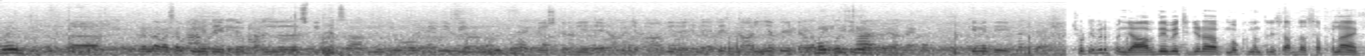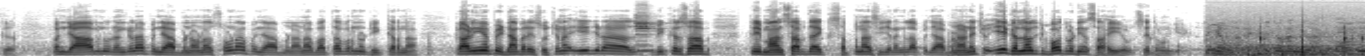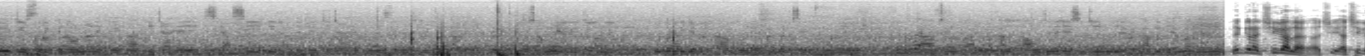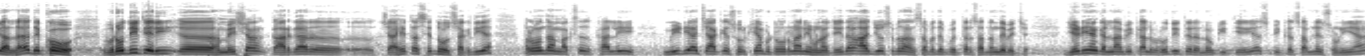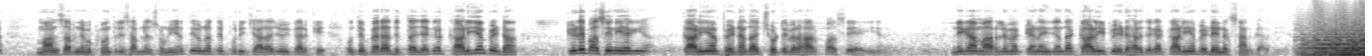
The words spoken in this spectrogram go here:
ਬਾਦਲ ਸਾਹਿਬ ਕਿਵੇਂ ਦੇਖਦੇ ਹੋ ਕੱਲ ਸਪੀਕਰ ਸਾਹਿਬ ਨੇ ਜੋ ਡੀਜੀਪੀ ਨੂੰ ਰਿਪੋਰਟ ਪੇਸ਼ ਕਰਨ ਲਈ ਕਿਹਾ ਅੱਜ ਆ ਵੀ ਰਹੇ ਨੇ ਤੇ ਕਾਲੀਆਂ ਭੇਡਾਂ ਦਾ ਬਹੁਤ ਜ਼ਿਕਰ ਹੋਇਆ ਹੈ। ਕਿਵੇਂ ਦੇਖਦੇ ਹੋ ਛੋਟੇ ਵੀਰ ਪੰਜਾਬ ਦੇ ਵਿੱਚ ਜਿਹੜਾ ਮੁੱਖ ਮੰਤਰੀ ਸਾਹਿਬ ਦਾ ਸੁਪਨਾ ਹੈ ਇੱਕ ਪੰਜਾਬ ਨੂੰ ਰੰਗਲਾ ਪੰਜਾਬ ਬਣਾਉਣਾ ਸੋਹਣਾ ਪੰਜਾਬ ਬਣਾਉਣਾ ਵਾਤਾਵਰਣ ਨੂੰ ਠੀਕ ਕਰਨਾ ਕਾਲੀਆਂ ਭੇਡਾਂ ਬਾਰੇ ਸੋਚਣਾ ਇਹ ਜਿਹੜਾ ਸਪੀਕਰ ਸਾਹਿਬ ਤੇ ਮਾਨ ਸਾਹਿਬ ਦਾ ਇੱਕ ਸੁਪਨਾ ਸੀ ਰੰਗਲਾ ਪੰਜਾਬ ਬਣਾਉਣੇ ਚ ਇਹ ਗੱਲਾਂ ਵਿੱਚ ਬਹੁਤ ਵੱਡੀਆਂ ਸਹਾਈ ਹੋ- ਸਿੱਧ ਹੋਣਗੀਆਂ। ਤੁਹਾਨੂੰ ਲੱਗਦਾ ਕਿ ਜਿਸ ਤਰੀਕੇ ਨਾਲ ਉਹਨਾਂ ਸਿਆਸੀ ਧਿਰਾਂ ਦੇ ਵਿੱਚ ਚਾਹੇ ਪੁਲਿਸ ਦੇ ਵਿੱਚ ਜਿਹੜੀਆਂ ਕਾਲੀਆਂ ਭੇਡਾਂ ਉਹ ਸਾਹਮਣੇ ਆਉਣੀਆਂ ਚਾਹੀਦੀਆਂ ਕੁਬਰ ਵਿਜੇ ਪ੍ਰਤਾਪ ਬੋਲੇ, ਪ੍ਰਗਟ ਸਿੰਘ ਬੋਲੇ, ਪ੍ਰਤਾਪ ਸਿੰਘ ਬਾਜਵਾ ਕੱਲ ਹਾਊਸ ਦੇ ਵਿੱਚ ਇਸ ਚੀਜ਼ ਨੂੰ ਲੈ ਕੇ ਕਾਫੀ ਗਹਿਮਾ ਗਹਿਮੀ ਲੇਕਿਨ ਅੱਛੀ ਗੱਲ ਹੈ, ਅੱਛੀ ਅੱਛੀ ਗੱਲ ਹੈ। ਦੇਖੋ, ਵਿਰੋਧੀ ਤੇਰੀ ਹਮੇਸ਼ਾ ਕਾਰਗਰ ਚਾਹੇ ਤਾਂ ਸਿੱਧ ਹੋ ਸਕਦੀ ਹੈ, ਪਰ ਉਹਦਾ ਮਕਸਦ ਖਾਲੀ ਮੀਡੀਆ ਚ ਆ ਕੇ ਸੁਰਖੀਆਂ ਬਟੋਰਨਾ ਨਹੀਂ ਹੋਣਾ ਚਾਹੀਦਾ। ਅੱਜ ਉਸ ਵਿਧਾਨ ਸਭਾ ਦੇ ਪਵਿੱਤਰ ਸਦਨ ਦੇ ਵਿੱਚ ਜਿਹੜੀਆਂ ਗੱਲਾਂ ਵੀ ਕੱਲ ਵਿਰੋਧੀ ਧਿਰ ਵੱਲੋਂ ਕੀਤੀਆਂ ਗਈਆਂ, ਸਪੀਕਰ ਸਾਹਿਬ ਨੇ ਸੁਣੀਆਂ, ਮਾਨ ਸਾਹਿਬ ਨੇ, ਮੁੱਖ ਮੰਤਰੀ ਸਾਹਿਬ ਨੇ ਸੁਣੀਆਂ ਤੇ ਉਹਨਾਂ ਤੇ ਪੂਰੀ ਚਾਰਾਜੋਈ ਕਰਕੇ ਉਹਨਾਂ ਤੇ ਪਹਿਰਾ ਦਿੱਤਾ ਜਾਏਗਾ। ਕਾਲੀਆਂ ਭੇਡਾਂ ਕਿਹੜੇ ਪਾਸੇ ਨਹੀਂ ਹੈਗੀਆਂ? ਕਾਲੀਆਂ ਭੇਡਾਂ ਦਾ ਛੋਟੇ ਵੀਰ ਹਰ ਪਾਸੇ ਹੈਗੀਆਂ ਨੇ। ਨਿਗਾਹ ਮਾਰ ਲਿਓ, ਮੈਂ ਕਹਿਣਾ ਨਹੀਂ ਚਾਹੁੰਦਾ, ਕਾਲੀ ਭੇਡ ਹਰ ਜਗ੍ਹਾ, ਕਾਲੀਆਂ ਭੇਡਾਂ ਨੁਕਸਾਨ ਕਰਦੀਆਂ।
